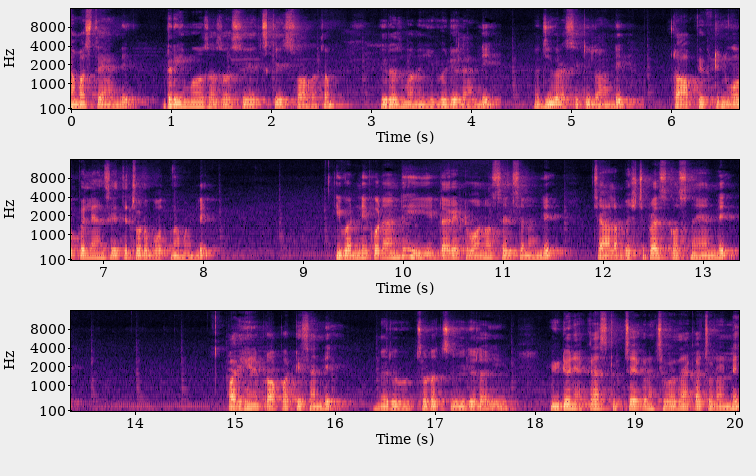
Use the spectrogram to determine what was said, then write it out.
నమస్తే అండి. డ్రీమ్ హౌస్ అసోసియేట్స్కి స్వాగతం. ఈరోజు మనం ఈ వీడియోలో అండి విజయవాడ సిటీలో అండి టాప్ ఫిఫ్టీన్ ఓపెన్ ల్యాండ్స్ అయితే చూడబోతున్నామండి. ఇవన్నీ కూడా అండి డైరెక్ట్ ఓనర్ సేల్స్ అండి. చాలా బెస్ట్ ప్రైస్కి వస్తున్నాయండి. పదిహేను ప్రాపర్టీస్ అండి. మీరు చూడొచ్చు వీడియోలో. వీడియోని ఎక్కడా స్కిప్ చేయకుండా చివరిదాకా చూడండి.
